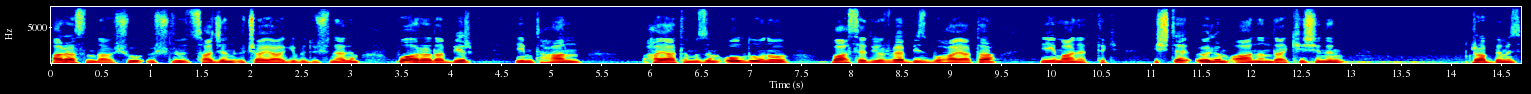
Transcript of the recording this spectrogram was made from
arasında şu üçlü sacın üç ayağı gibi düşünelim. Bu arada bir imtihan hayatımızın olduğunu bahsediyor ve biz bu hayata iman ettik. İşte ölüm anında kişinin Rabbimiz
